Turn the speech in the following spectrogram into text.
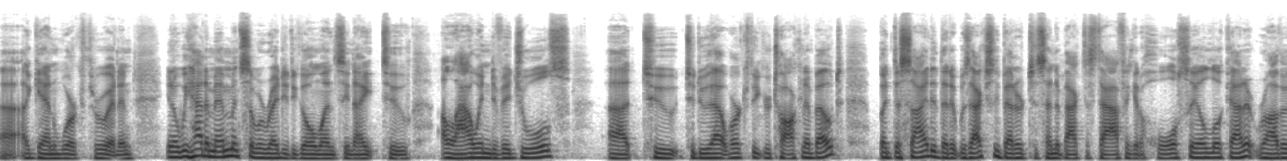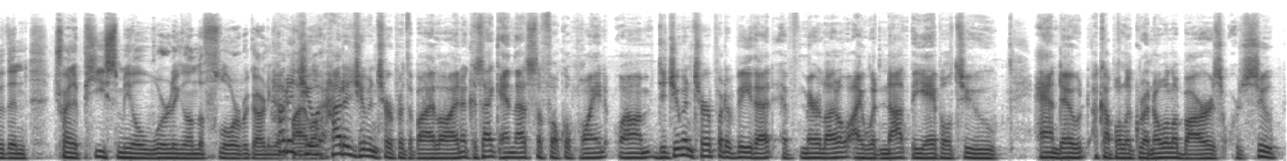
uh, again work through it. And you know, we had amendments that were ready to go Wednesday night to allow individuals uh, to to do that work that you're talking about, but decided that it was actually better to send it back to staff and get a wholesale look at it rather than trying to piecemeal wording on the floor regarding how did you how did you interpret the bylaw? I know because again that's the focal point. Um, did you interpret it to be that if Mayor Little, I would not be able to hand out a couple of granola bars or soup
